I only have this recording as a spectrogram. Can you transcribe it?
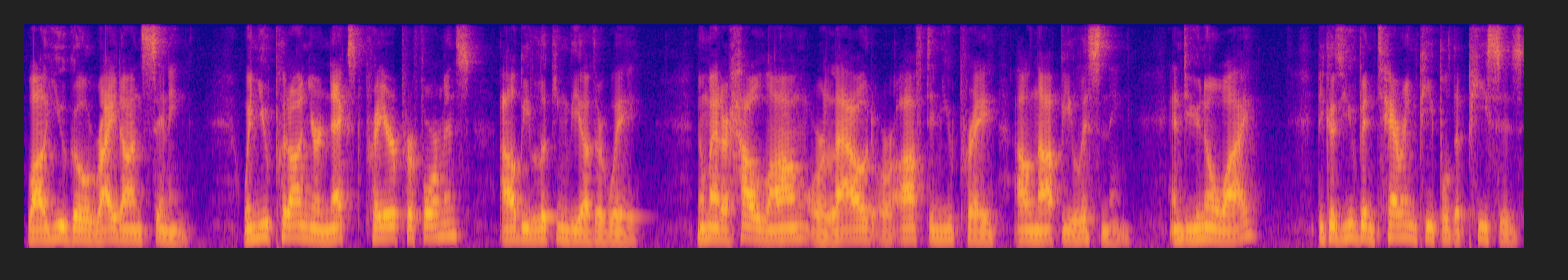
while you go right on sinning. When you put on your next prayer performance, I'll be looking the other way. No matter how long or loud or often you pray, I'll not be listening. And do you know why? Because you've been tearing people to pieces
